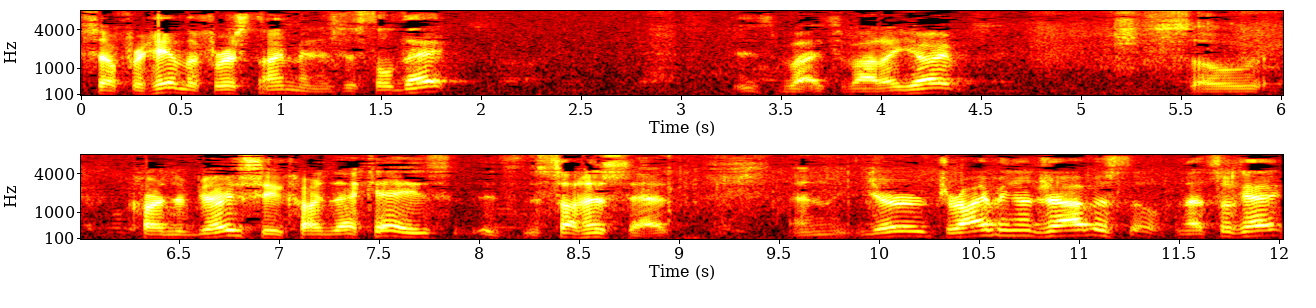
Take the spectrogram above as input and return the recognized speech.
so for him, the first nine minutes is still day. It's about, it's about a yom. So according to Byosi, according to that case, the sun has set, and you're driving on Shabbos still. And that's okay.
